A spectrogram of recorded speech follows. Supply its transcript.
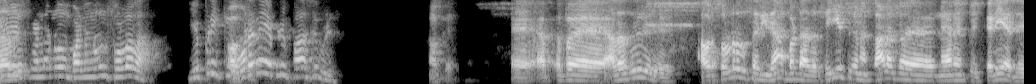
கிரியேட் பண்ணணும் பண்ணணும்னு சொல்லலாம். எப்படி. உடனே எப்படி பாசிபிள் ஓகே. அப்ப அதாவது அவர் சொல்றது சரிதான் பட் அதை செய்யறதுக்கான கால நேரம் இப்ப கிடையாது.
